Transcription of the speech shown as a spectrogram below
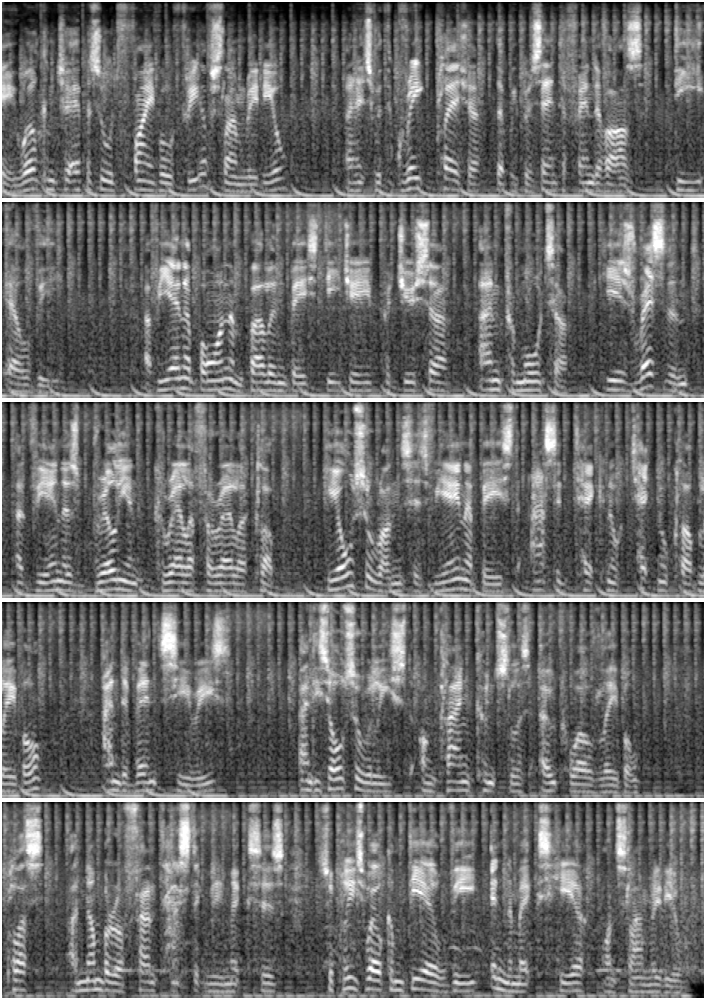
Hey, welcome to episode 503 of Slam Radio, and it's with great pleasure that we present a friend of ours, DLV. A Vienna born and Berlin based DJ, producer, and promoter, he is resident at Vienna's brilliant Grelle Forelle club. He also runs his Vienna based Acid Techno Techno Club label and event series, and he's also released on Klangkünstler's Outworld label plus a number of fantastic remixes. So please welcome DLV in the mix here on Slam Radio.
